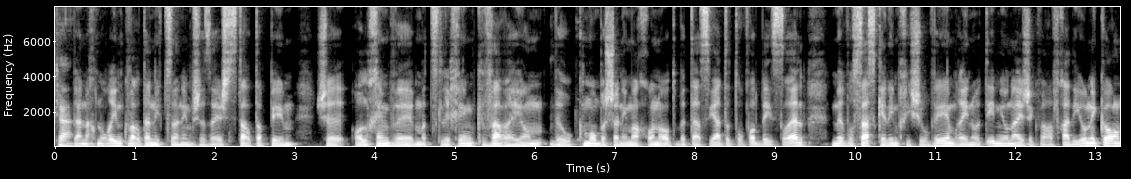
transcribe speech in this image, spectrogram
כן. ואנחנו רואים כבר את הניצנים של זה. יש סטארט-אפים שהולכים ומצליחים כבר היום, והוקמו בשנים האחרונות בתעשיית התרופות בישראל, מבוסס כלים חישוביים. ראינו את אימיוני שכבר הפכה ליוניקורן,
